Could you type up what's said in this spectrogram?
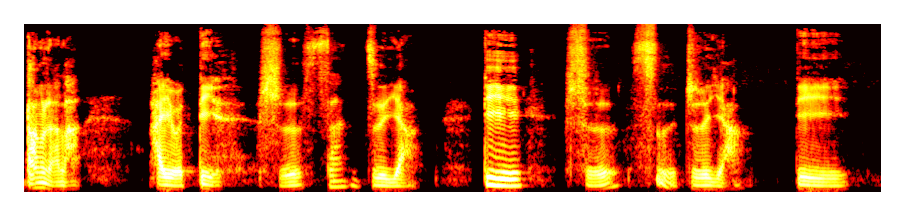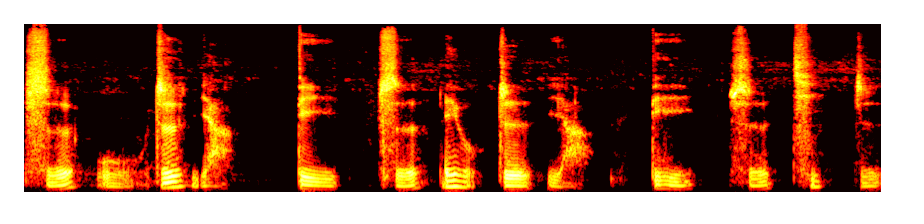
当然了，还有第十三只羊，第十四只羊，第十五只羊，第十六只羊，第十七只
